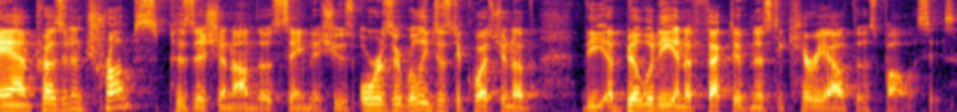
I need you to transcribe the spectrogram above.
and President Trump's position on those same issues? Or is it really just a question of the ability and effectiveness to carry out those policies?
